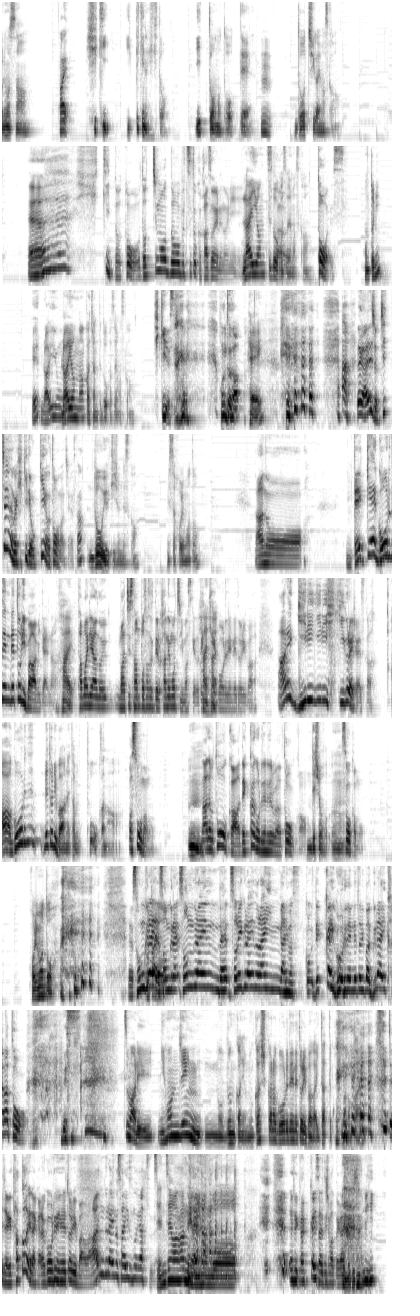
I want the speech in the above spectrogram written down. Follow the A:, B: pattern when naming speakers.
A: 堀本さん
B: はい。
A: 匹一匹の匹と一頭の頭って
B: うん。
A: どう違いますか？
B: えー、匹と頭？どっちも動物とか数えるのに
A: ライオンってどう数えますか？
B: 頭です。
A: 本当に？
B: えライオン？
A: ライオンの赤ちゃんってどう数えますか？
B: 匹ですね。本当だ。
A: へい
B: あ、だからあれでしょ。ちっちゃいのが匹で大きいのが頭なんじゃないですか？
A: どういう基準ですか？ミスター堀本？
B: あのー、でっけえゴールデンレトリバーみたいな。
A: はい
B: たまにあの街散歩させてる金持ちいますけど、でっけ
A: はいはい
B: えゴールデンレトリバー。あれギリギリ匹ぐらいじゃないですか？
A: ああゴールデンレトリバーはね多分頭かな
B: あ、そうなの、
A: うん
B: あ、でも頭か。でっかいゴールデンレトリバーは頭か。
A: でしょう、うん、
B: そうかも。
A: 堀本
B: そんぐらいそんぐらいそんぐらいだそれぐらいのラインがありますこうでっかいゴールデンレトリバーぐらいからとです
A: つまり日本人の文化には昔からゴールデンレトリバーがいたってことなのかい？
B: じゃじゃ例えだからゴールデンレトリバーはあんぐらいのサイズのやつ。
A: 全然わかんねえよ日本語。
B: がっかりされてしまった外国人に。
